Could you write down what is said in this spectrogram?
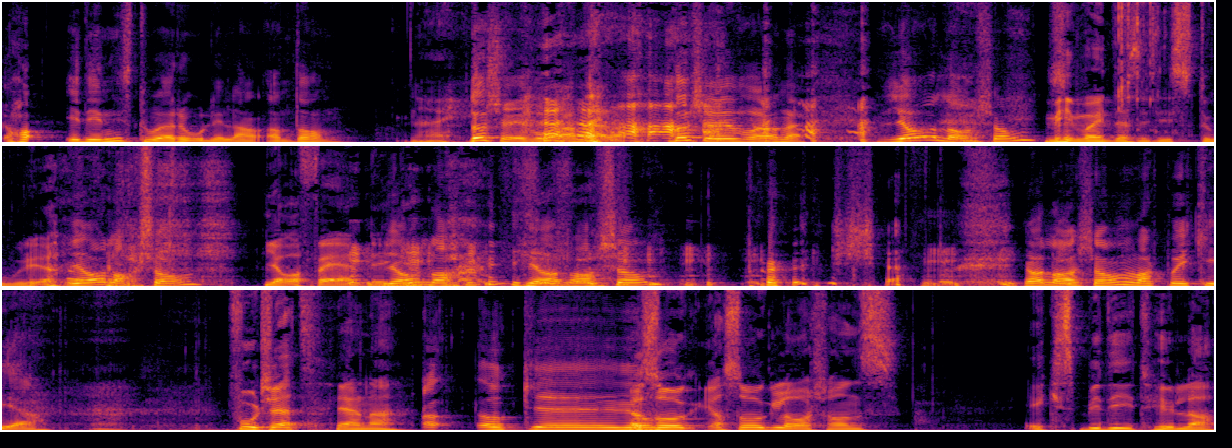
Ha, är din historia rolig Anton? Nej. Då kör vi våran här då. Kör vi våran här. Jag Larsson. Min var inte ens en historia. Jag Larsson. Jag var färdig. Jag, La, jag Larsson. jag Larsson har varit på Ikea. Fortsätt gärna. Och eh, Jag såg, jag såg Larssons expedithylla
